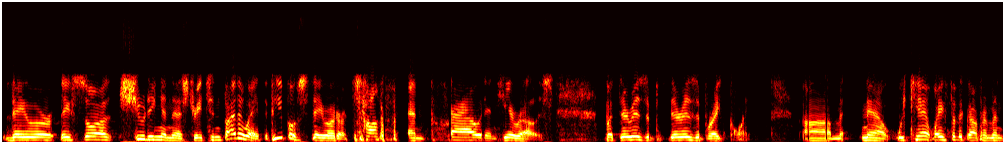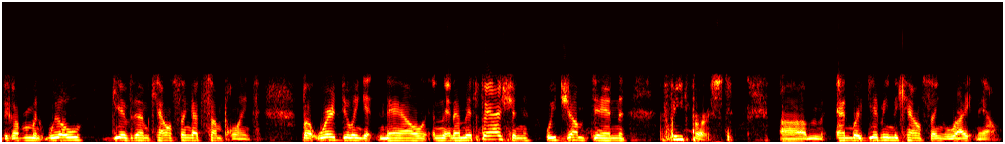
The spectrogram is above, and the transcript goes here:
They were they saw shooting in their streets, and by the way, the people of Sderot are tough and proud and heroes, but there is a there is a break point. Um, now, we can't wait for the government. The government will give them counseling at some point, but we're doing it now. And in fashion, we jumped in feet first, um, and we're giving the counseling right now.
